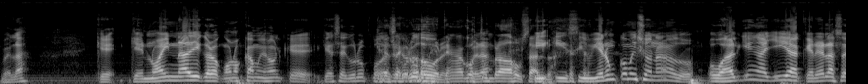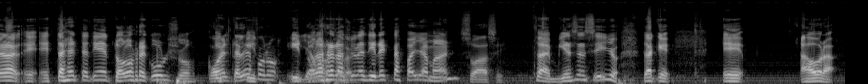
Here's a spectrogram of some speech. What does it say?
¿verdad? Que, que, no hay nadie que lo conozca mejor que, ese grupo de ese grupo estén acostumbrados a usarlo. Y, si viene un comisionado o alguien allí a querer hacer, eh, esta gente tiene todos los recursos. Con el teléfono y, todas las relaciones directas para llamar. Eso así. O sea, es bien sencillo. O sea que, eh, ahora,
